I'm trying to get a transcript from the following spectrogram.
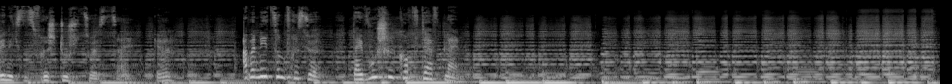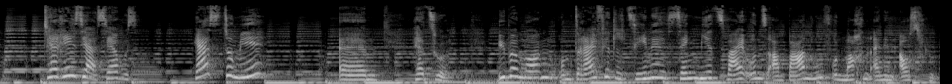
Wenigstens frisch duscht soll es sein, gell? Aber nicht zum Friseur. Dein Wuschelkopf darf bleiben. Theresia, servus. Hörst du mich? Ähm, hör zu. Übermorgen um dreiviertel zehn singen wir zwei uns am Bahnhof und machen einen Ausflug.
